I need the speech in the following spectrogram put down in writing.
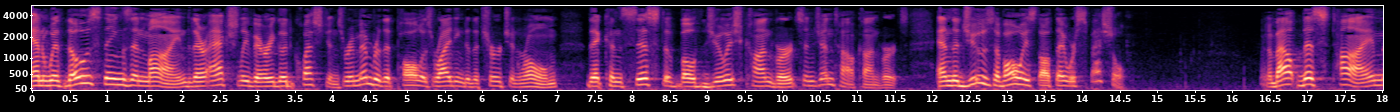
And with those things in mind, they're actually very good questions. Remember that Paul is writing to the church in Rome that consists of both Jewish converts and Gentile converts. And the Jews have always thought they were special. And about this time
